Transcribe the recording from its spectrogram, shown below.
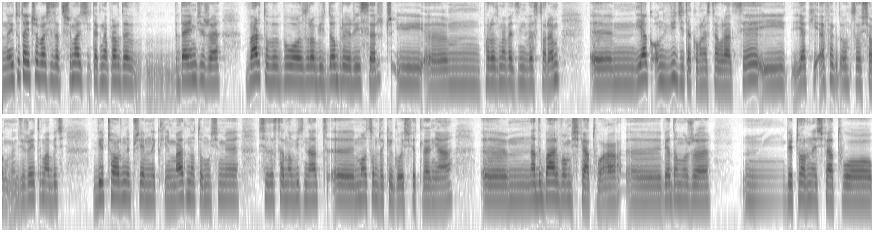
No i tutaj trzeba się zatrzymać i tak naprawdę wydaje mi się, że warto by było zrobić dobry research i porozmawiać z inwestorem, jak on widzi taką restaurację i jaki efekt on chce osiągnąć. Jeżeli to ma być wieczorny, przyjemny klimat, no to musimy się zastanowić nad y, mocą takiego oświetlenia, nad barwą światła. Y, Wiadomo, że wieczorne światło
